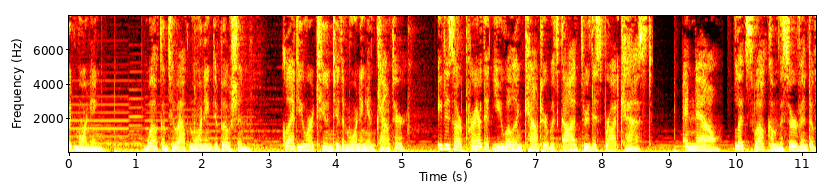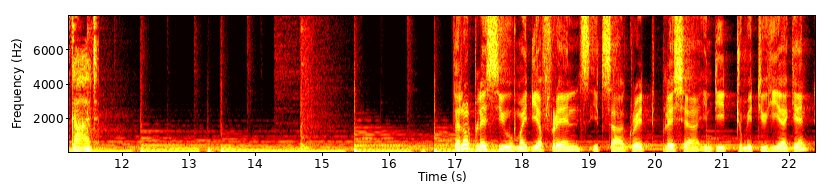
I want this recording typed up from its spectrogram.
Good morning. Welcome to Out Morning Devotion. Glad you are tuned to the morning encounter. It is our prayer that you will encounter with God through this broadcast. And now, let's welcome the servant of God. The Lord bless you, my dear friends. It's a great pleasure indeed to meet you here again.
